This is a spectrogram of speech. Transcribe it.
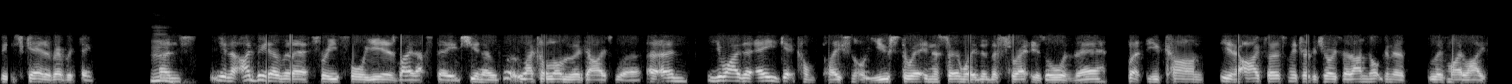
being scared of everything. Mm. And, you know, I'd been over there three, four years by that stage, you know, like a lot of the guys were. And you either, A, get complacent or used to it in a certain way that the threat is always there. But you can't, you know, I personally took a choice that I'm not going to live my life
